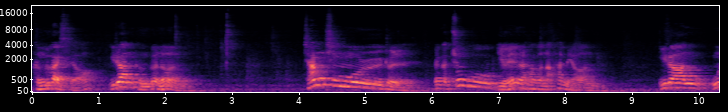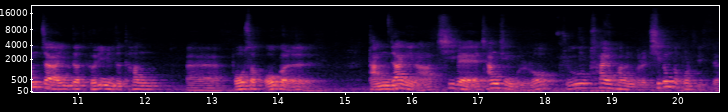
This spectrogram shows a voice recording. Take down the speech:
근거가 있어요. 이러한 근거는 장식물들 그러니까 중국 여행을 하거나 하면 이러한 문자인 듯 그림인 듯한 에, 보석 옥을 담장이나 집에 장식물로 쭉 사용하는 것을 지금도 볼 수 있어요.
